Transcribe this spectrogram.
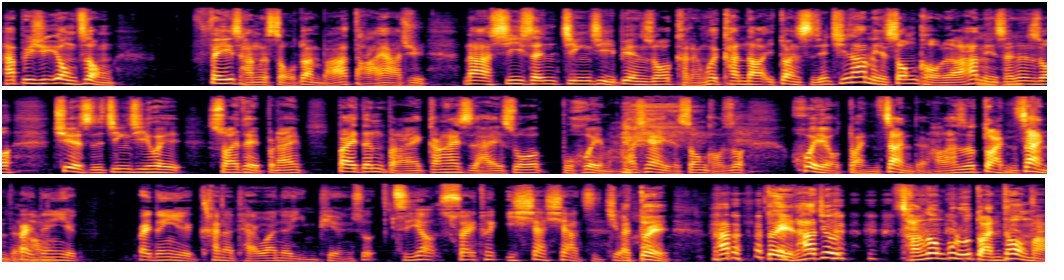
它必须用这种。非常的手段把它打下去，那牺牲经济，变说可能会看到一段时间。其实他们也松口了，他们也承认说，确实经济会衰退。本来拜登本来刚开始还说不会嘛，他现在也松口说会有短暂的，好，他说短暂的。拜登也。拜登也看了台湾的影片，说只要衰退一下下子就好。哎、对他，对他就长痛不如短痛嘛。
